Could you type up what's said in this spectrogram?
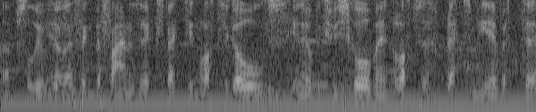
You Absolutely. know, I think the fans are expecting lots of goals, you know, because we score lots of Wrexham here, but uh,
